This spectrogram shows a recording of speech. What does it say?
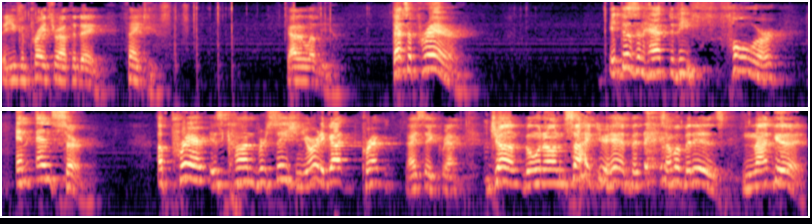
that you can pray throughout the day. Thank you. God, I love you. That's a prayer. It doesn't have to be for an answer. A prayer is conversation. You already got crap, I say crap, junk going on inside your head, but some of it is not good.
